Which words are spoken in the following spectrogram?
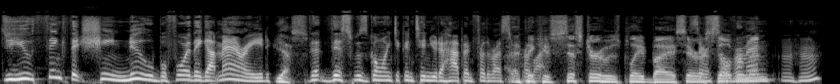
do you think that she knew before they got married Yes. that this was going to continue to happen for the rest of I her life? I think his sister, who's played by Sarah, Sarah Silverman, Silverman,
